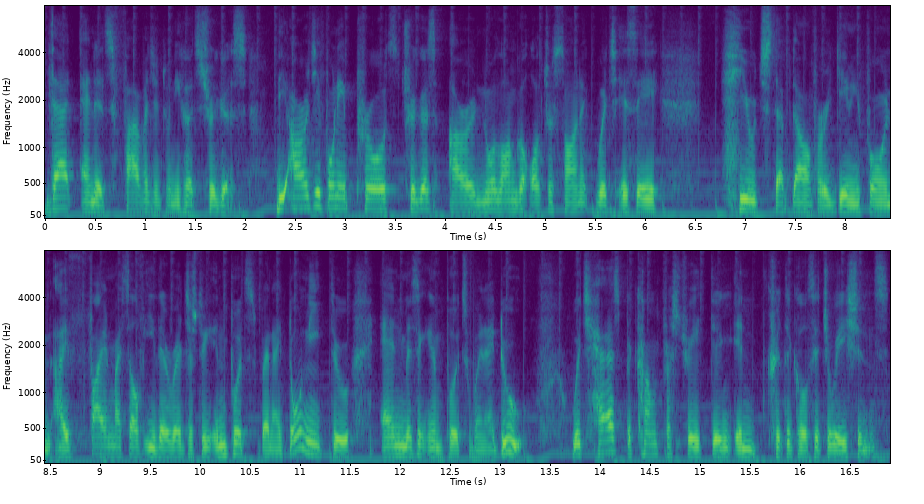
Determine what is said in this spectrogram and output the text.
That and its 520Hz triggers. The ROG Phone 8 Pro's triggers are no longer ultrasonic, which is a huge step down for a gaming phone. I find myself either registering inputs when I don't need to and missing inputs when I do, which has become frustrating in critical situations.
